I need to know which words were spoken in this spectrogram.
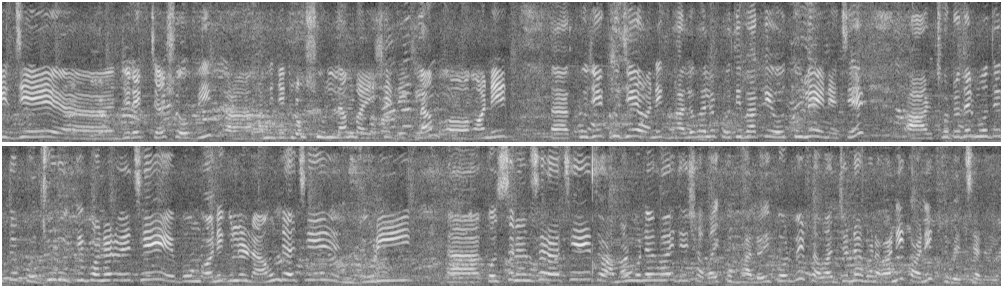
এর যে ডিরেক্টর সৌভিক আমি যেটুকু শুনলাম বা এসে দেখলাম অনেক খুঁজে খুঁজে অনেক ভালো ভালো প্রতিভাকে ও তুলে এনেছে। আর ছোটদের মধ্যে তো প্রচুর উদ্দীপনা রয়েছে এবং অনেকগুলো রাউন্ড আছে জুড়ি কোশ্চেন অ্যান্সার আছে। তো আমার মনে হয় যে সবাই খুব ভালোই করবে। সবার জন্য আমার অনেক অনেক শুভেচ্ছা রইল।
